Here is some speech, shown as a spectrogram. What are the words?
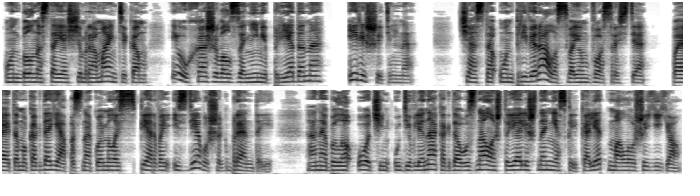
Он был настоящим романтиком и ухаживал за ними преданно и решительно. Часто он привирал о своем возрасте, поэтому, когда я познакомилась с первой из девушек, Брендой, она была очень удивлена, когда узнала, что я лишь на несколько лет моложе ее.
